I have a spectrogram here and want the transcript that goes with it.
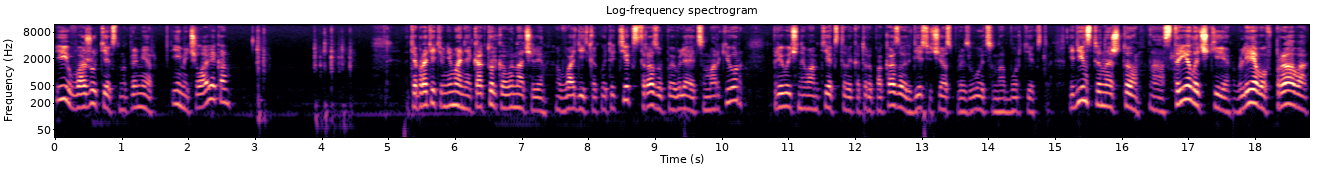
И ввожу текст, например, имя человека. Обратите внимание, как только вы начали вводить какой-то текст, сразу появляется маркер, привычный вам текстовый, который показывает, где сейчас производится набор текста. Единственное, что а, стрелочки влево, вправо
